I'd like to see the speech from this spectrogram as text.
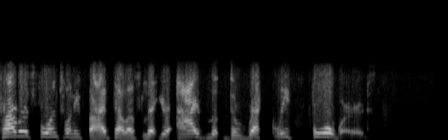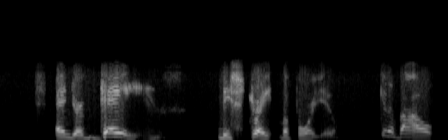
Proverbs 4 and 25 tell us, let your eyes look directly forward and your gaze be straight before you. Thinking about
